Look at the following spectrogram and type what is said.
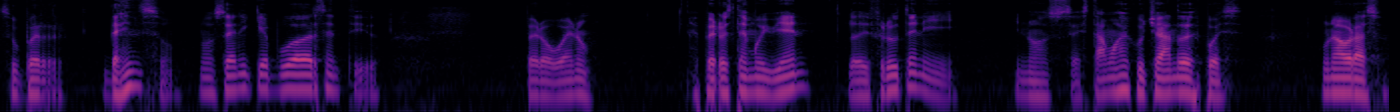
Súper denso. No sé ni qué pudo haber sentido. Pero bueno, espero estén muy bien, lo disfruten y, y nos estamos escuchando después. Un abrazo.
